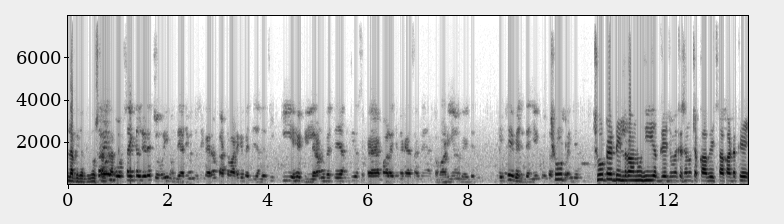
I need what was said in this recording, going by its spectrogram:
ਲੱਗ ਜਾਂਦੀ ਉਸ ਕਰਕੇ। ਮੋਟਰਸਾਈਕਲ ਜਿਹੜੇ ਚੋਰੀ ਹੁੰਦੇ ਆ ਜਿਵੇਂ ਤੁਸੀਂ ਕਹਿ ਰਹੇ ਹੋ ਕੱਟ ਵੱਢ ਕੇ ਵੇਚੇ ਜਾਂਦੇ ਸੀ ਕੀ ਇਹ ਡੀਲਰਾਂ ਨੂੰ ਵੇਚੇ ਜਾਂਦੇ ਸੀ? ਉਹ ਸਕ੍ਰੈਪ ਵਾਲੇ ਜਿਵੇਂ ਕਹਿ ਸਕਦੇ ਆ ਕਬਾੜੀਆਂ ਵੇਚਦੇ ਸੀ। ਕਿੱਥੇ ਵੇਚਦੇ ਜੀ? ਕੋਈ ਛੋਟ-? ਛੋਟੇ ਡੀਲਰਾਂ ਨੂੰ ਹੀ ਅੱਗੇ ਜਿਵੇਂ ਕਿਸੇ ਨੂੰ ਚੱਕਾ ਵੇਚਦਾ ਕੱਢ ਕੇ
